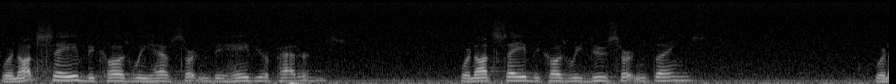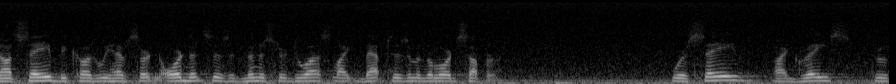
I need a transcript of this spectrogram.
We're not saved because we have certain behavior patterns. We're not saved because we do certain things. We're not saved because we have certain ordinances administered to us like baptism and the Lord's Supper. We're saved by grace through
